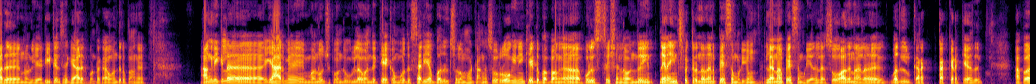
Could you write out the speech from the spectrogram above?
அதனுடைய டீட்டெயில்ஸை கேதர் பண்ணுறக்காக வந்திருப்பாங்க. அங்கனைக்கில் யாருமே மனோஜுக்கு வந்து உள்ளே வந்து கேட்கும்போது சரியாக பதில் சொல்ல மாட்டாங்க. ஸோ ரோகிணியும் கேட்டு பார்ப்பாங்க போலீஸ் ஸ்டேஷனில் வந்து ஏன்னா இன்ஸ்பெக்டர் இருந்தால் தானே பேச முடியும். இல்லைன்னா பேச முடியாதுல்ல. ஸோ அதனால் பதில் கரெக்டாக கிடைக்காது. அப்போ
